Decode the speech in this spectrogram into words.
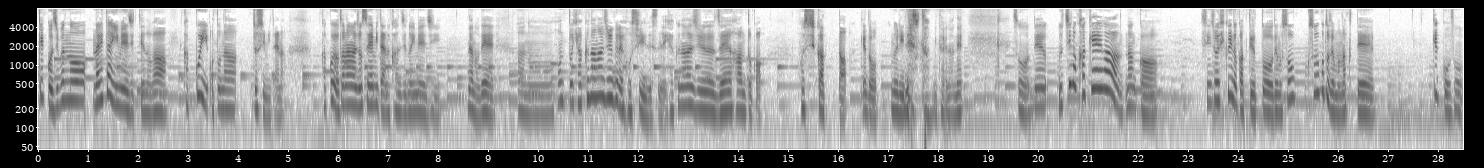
結構自分のなりたいイメージっていうのが、かっこいい大人女子みたいな、かっこいい大人な女性みたいな感じのイメージなので、あのー、ほんと170ぐらい欲しいですね。170前半とか欲しかったたけど無理でしたみたいなね。そう。でうちの家系がなんか身長低いのかっていうとでもそうそういうことでもなくて結構そう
